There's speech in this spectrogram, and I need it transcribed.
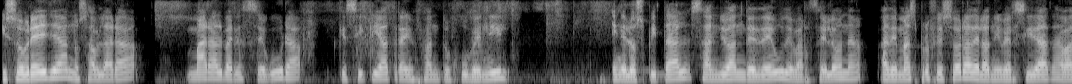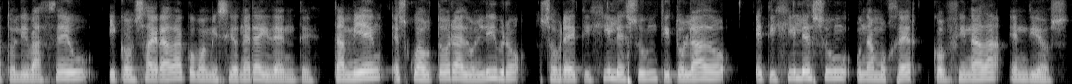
y sobre ella nos hablará Mar Álvarez Segura, que es psiquiatra infanto-juvenil en el Hospital San Joan de Deu de Barcelona, además profesora de la Universidad Abat y consagrada como misionera idente. También es coautora de un libro sobre Eti Gilesum titulado Eti Gilesum, una mujer confinada en Dios.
